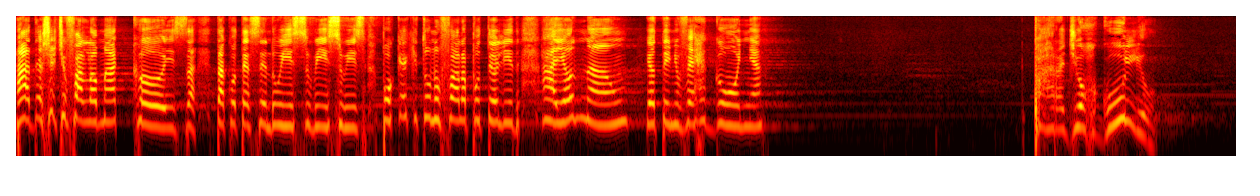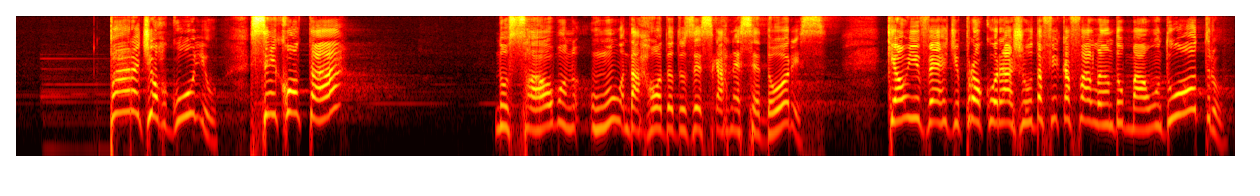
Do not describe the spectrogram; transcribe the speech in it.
Ah, deixa eu te falar uma coisa. Está acontecendo isso, isso, isso. Por que, que tu não fala para o teu líder? Ah, eu não. Eu tenho vergonha. Para de orgulho. Para de orgulho. Sem contar no Salmo 1, da roda dos escarnecedores, que ao invés de procurar ajuda, fica falando mal um do outro.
